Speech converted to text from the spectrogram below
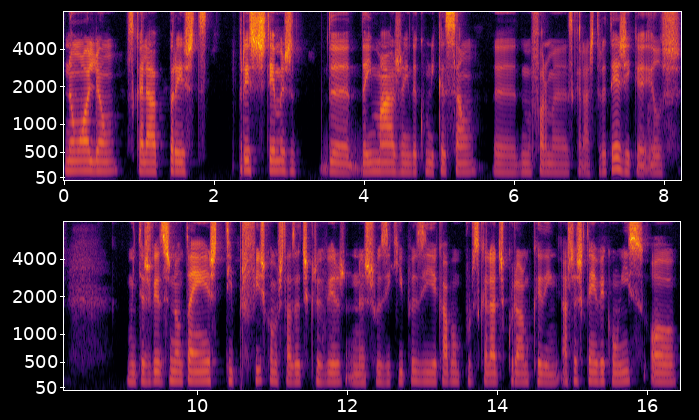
não olham, se calhar, para, este, para estes temas da, da imagem, da comunicação uh, de uma forma, se calhar, estratégica. Eles muitas vezes não têm este tipo de perfis, como estás a descrever, nas suas equipas e acabam por, se calhar, descurar um bocadinho. Achas que tem a ver com isso? Ou,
